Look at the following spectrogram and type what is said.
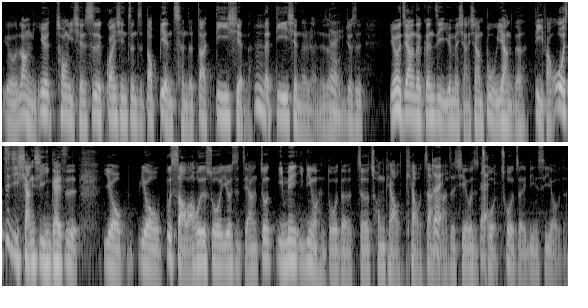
有让你，因为从以前是关心政治到变成的在第一线的，在第一线的人的时候，就是。有没有这样的跟自己原本想象不一样的地方？我自己相信应该是有有不少吧，或者说又是怎样？就里面一定有很多的折冲挑挑战啊，这些或者挫挫折一定是有的。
